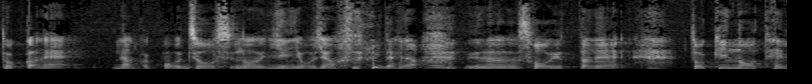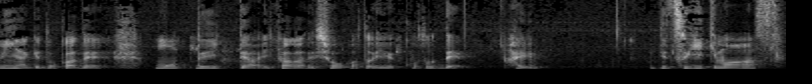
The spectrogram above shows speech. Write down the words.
どっかね、なんかこう上司の家にお邪魔するみたいな、うん、そういったね、時の手土産とかで持って行ってはいかがでしょうかということで、はい。で、次行きます。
